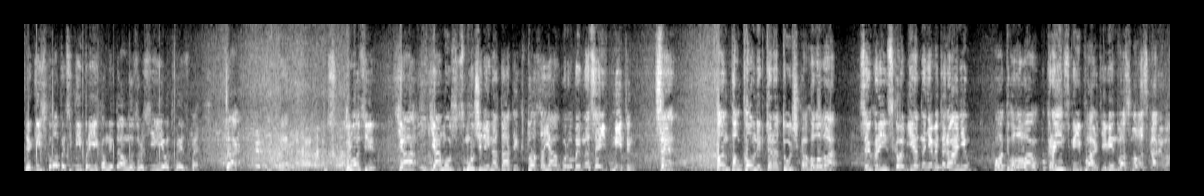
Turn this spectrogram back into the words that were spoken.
Якийсь хлопець, який приїхав недавно з Росії від ФСБ. Так. Е, Друзі, я, я муш, змушений надати, хто заявку робив на цей мітинг. Це пан полковник Таратушка, голова Всеукраїнського об'єднання ветеранів, от голова Української партії. Він два слова скаже вам.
